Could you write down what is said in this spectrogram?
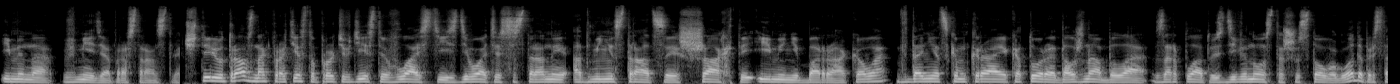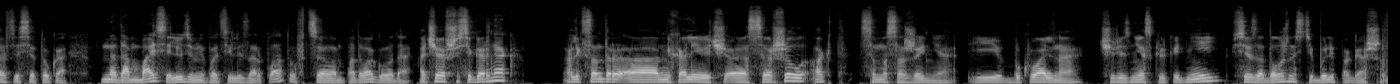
именно в медиапространстве. 4 утра в знак протеста против действия власти и издевательств со стороны администрации шахты имени Баракова в Донецком крае, которая должна была зарплату с 96 -го года, представьте себе только, на Донбассе людям не платили зарплату в целом по два года. Отчаявшийся горняк Александр э, Михалевич э, совершил акт самосожжения, и буквально через несколько дней все задолженности были погашены.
